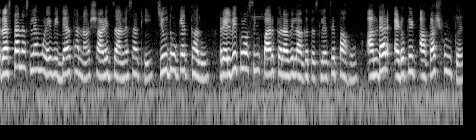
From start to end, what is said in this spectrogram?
रस्ता नसल्यामुळे विद्यार्थ्यांना शाळेत जाण्यासाठी जीव धोक्यात घालून रेल्वे क्रॉसिंग पार करावे लागत असल्याचे पाहून आमदार ॲडव्होकेट आकाश फुंडकर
